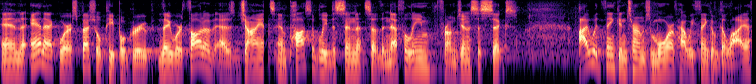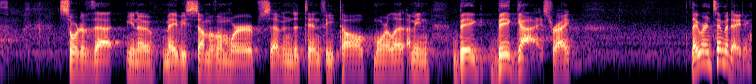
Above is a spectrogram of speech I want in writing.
And the Anak were a special people group. They were thought of as giants and possibly descendants of the Nephilim from Genesis 6. I would think in terms more of how we think of Goliath, sort of that, you know, maybe some of them were seven to 10 feet tall, more or less. I mean, big, big guys, right? They were intimidating.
